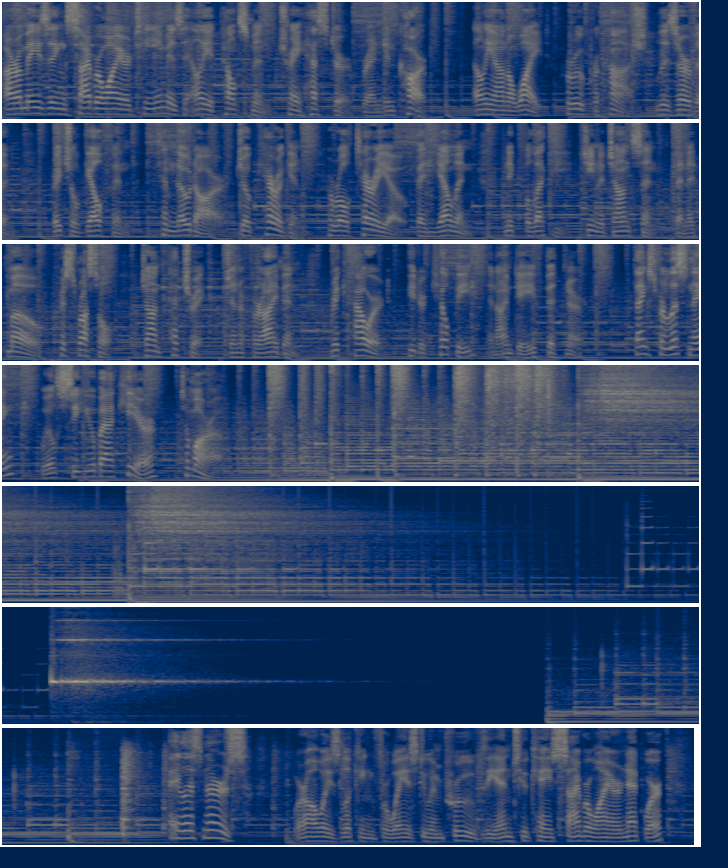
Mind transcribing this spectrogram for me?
Our amazing Cyberwire team is Elliott Peltzman, Tre Hester, Brandon Karpf, Eliana White, Puru Prakash, Liz Irvin, Rachel Gelfand, Tim Nodar, Joe Carrigan, Carole Theriault, Ben Yelin, Nick Veliky, Gina Johnson, Bennett Moe, Chris Russell, John Petrik, Jennifer Eiben, Rick Howard, Peter Kilpe, and I'm Dave Bittner. Thanks for listening. We'll see you back here tomorrow. Hey, listeners, we're always looking for ways to improve the N2K CyberWire network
